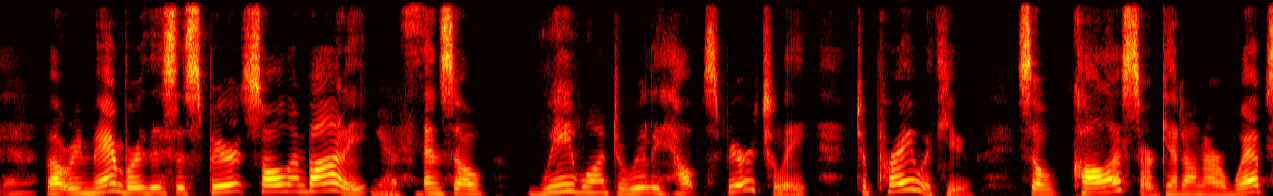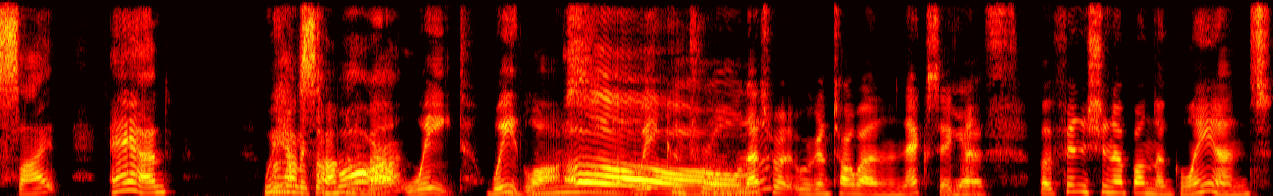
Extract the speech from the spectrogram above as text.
Yeah. But remember, this is spirit, soul, and body. Yes. And so we want to really help spiritually to pray with you. So call us or get on our website and we we're have some talking more. about weight, weight loss, Oh. weight control. That's what we're going to talk about in the next segment. yes. But finishing up on the glands,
